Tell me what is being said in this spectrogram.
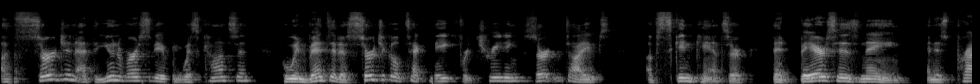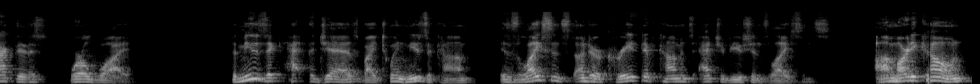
a surgeon at the University of Wisconsin who invented a surgical technique for treating certain types of skin cancer that bears his name and is practiced worldwide. The music, Hat the Jazz by Twin Musicom, is licensed under a Creative Commons Attributions license. I'm Marty Cohn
